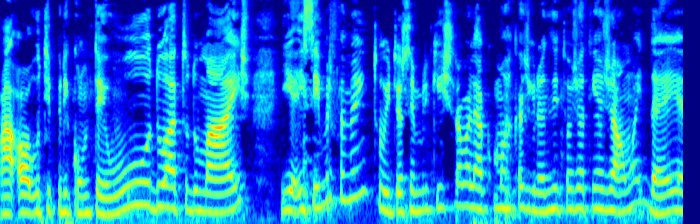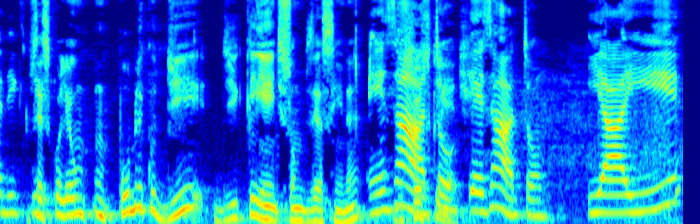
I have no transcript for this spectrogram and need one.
A- ao- o tipo de conteúdo, a tudo mais. E, e sempre foi meu intuito. Eu sempre quis trabalhar com marcas grandes, então eu já tinha já uma ideia de. Você de- escolheu um, um público de, de clientes, vamos dizer assim, né? Exato, exato. E aí,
